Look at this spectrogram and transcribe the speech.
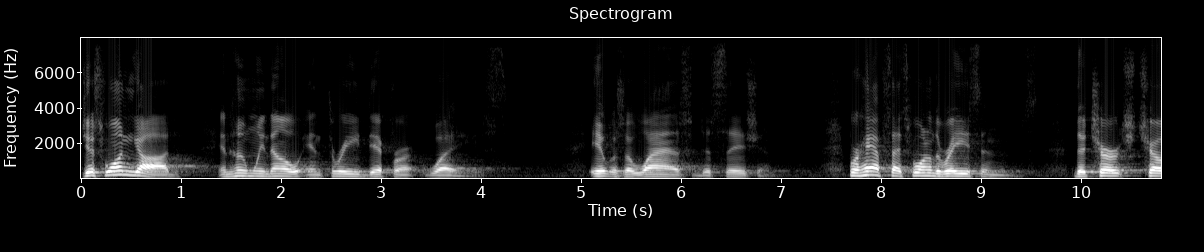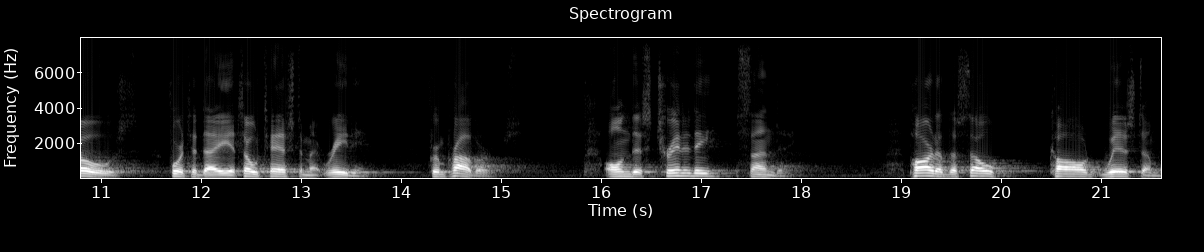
Just one God in whom we know in three different ways. It was a wise decision. Perhaps that's one of the reasons the church chose for today its Old Testament reading from Proverbs on this Trinity Sunday, part of the so called wisdom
